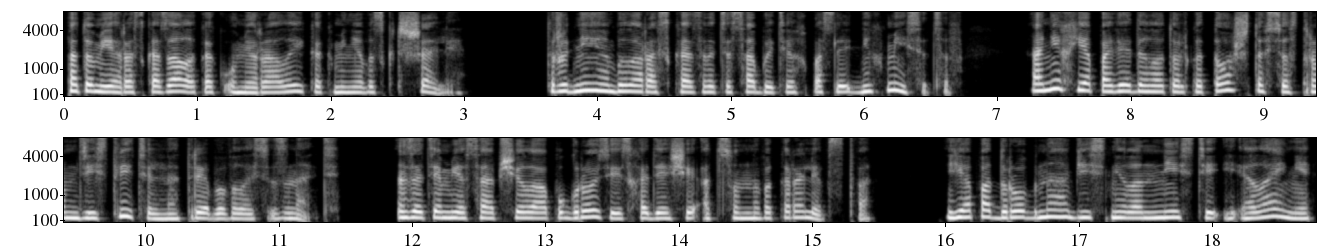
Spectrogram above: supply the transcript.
Потом я рассказала, как умирала и как меня воскрешали. Труднее было рассказывать о событиях последних месяцев, о них я поведала только то, что сестрам действительно требовалось знать. Затем я сообщила об угрозе, исходящей от сонного королевства. Я подробно объяснила Несте и Элайне,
